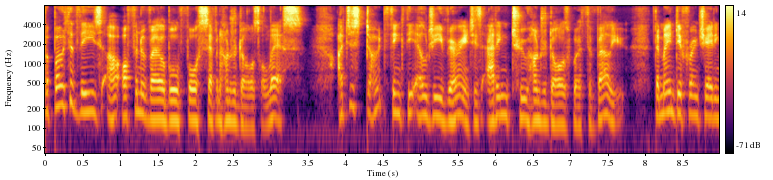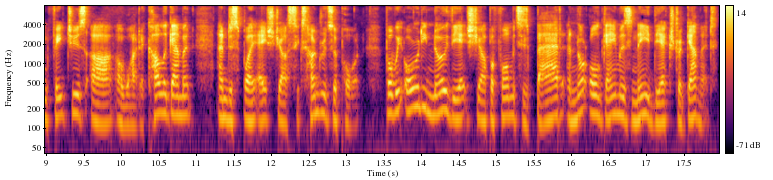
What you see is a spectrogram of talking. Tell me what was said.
but both of these are often available for $700 or less. I just don't think the LG variant is adding $200 worth of value. The main differentiating features are a wider color gamut and display HDR 600 support, but we already know the HDR performance is bad and not all gamers need the extra gamut.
